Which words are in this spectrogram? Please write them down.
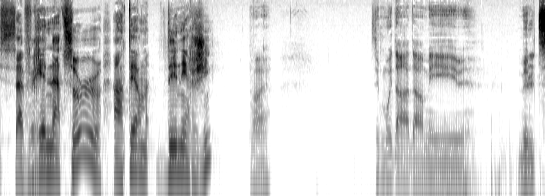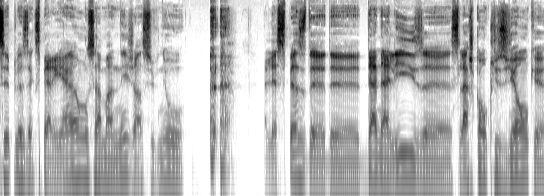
sa vraie nature en termes d'énergie? Ouais. Tu sais, moi, dans, mes multiples expériences, à un moment donné, j'en suis venu au- à l'espèce de, de- d'analyse euh, slash conclusion que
